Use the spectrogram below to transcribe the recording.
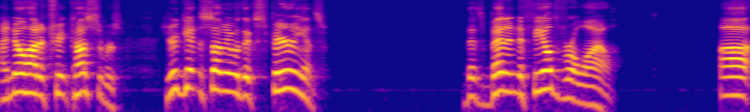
I know how to treat customers. You're getting somebody with experience that's been in the field for a while. Uh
